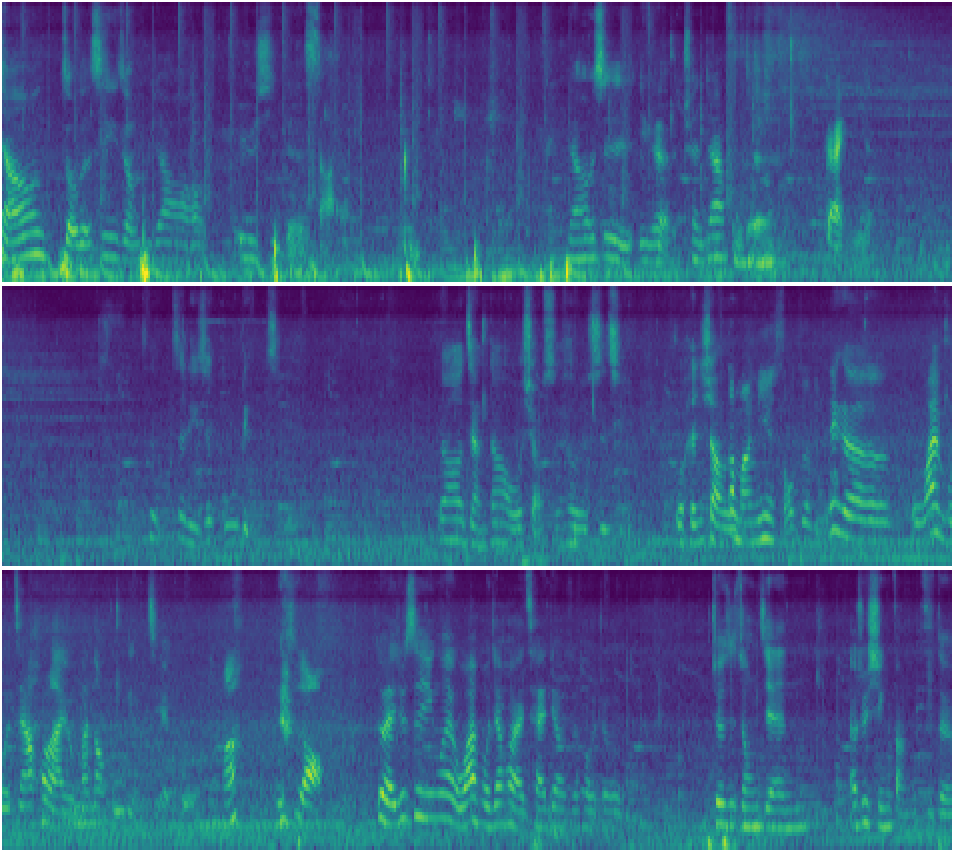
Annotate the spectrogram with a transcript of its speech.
想要走的是一种比较日系的 style，然后是一个全家福的概念。这这里是孤岭街，又要讲到我小时候的事情。我很小的干嘛？你也熟这里？那个我外婆家后来有搬到孤岭街过，啊？是哦。对，就是因为我外婆家后来拆掉之后就，就是中间要去新房子的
